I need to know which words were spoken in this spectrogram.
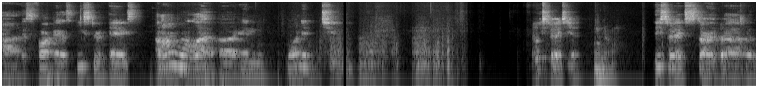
Uh, as far as Easter eggs, I'm not even gonna lie. Uh, in one and two, no Easter eggs yet. No. Easter eggs start uh,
